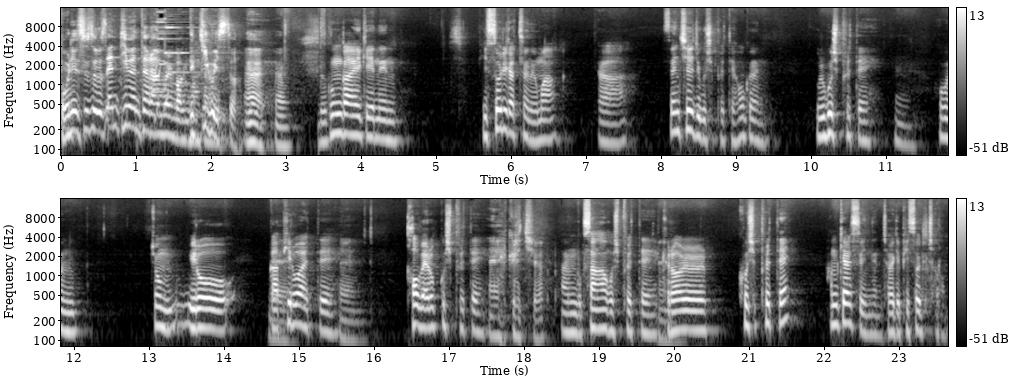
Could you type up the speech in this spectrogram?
본인 스스로 센티멘탈함을 막 느끼고 있어. 예, 예. 누군가에게는 빗소리 같은 음악가 센치해지고 싶을 때 혹은 울고 싶을 때 음. 혹은 좀 위로가 네. 필요할 때더 네. 외롭고 싶을 때 네, 그렇죠. 아니면 묵상하고 싶을 때 네. 그럴고 싶을 때 함께 할 수 있는 저에게 빗소리처럼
